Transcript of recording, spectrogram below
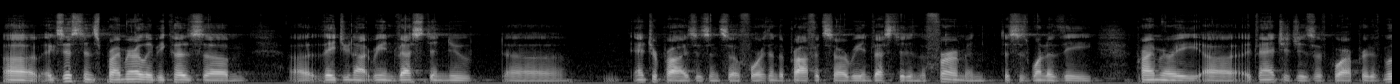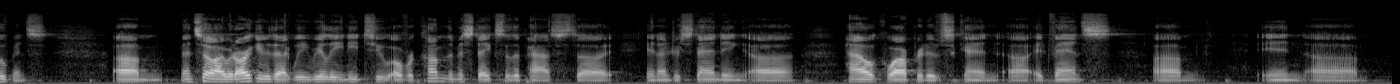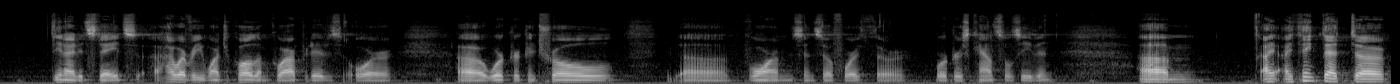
uh, existence, primarily because um, uh, they do not reinvest in new uh, enterprises and so forth, and the profits are reinvested in the firm. And this is one of the primary uh, advantages of cooperative movements. Um, and so I would argue that we really need to overcome the mistakes of the past uh, in understanding how cooperatives can uh, advance um, in uh, the United States, however you want to call them, cooperatives or uh, worker control uh, forms and so forth, or workers' councils even. Um, I, I, think that. Uh,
